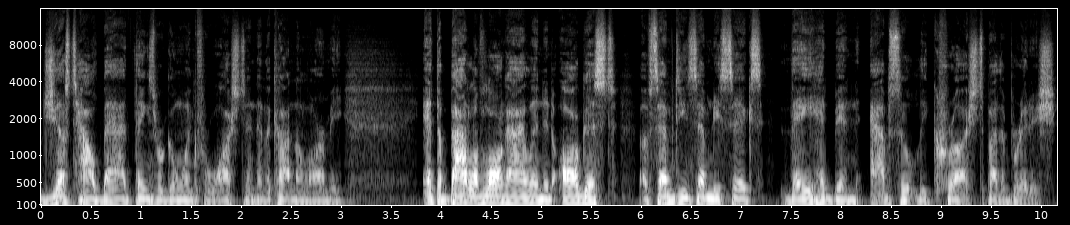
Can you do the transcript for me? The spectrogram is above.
just how bad things were going for Washington and the Continental Army, at the Battle of Long Island in August of 1776, they had been absolutely crushed by the British.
